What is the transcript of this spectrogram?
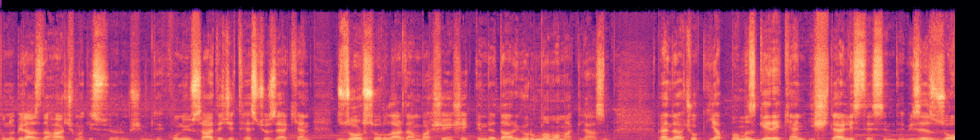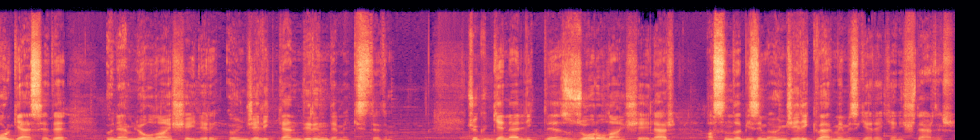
Bunu biraz daha açmak istiyorum şimdi. Konuyu sadece test çözerken zor sorulardan başlayın şeklinde dar yorumlamamak lazım. Ben daha çok yapmamız gereken işler listesinde bize zor gelse de önemli olan şeyleri önceliklendirin demek istedim. Çünkü genellikle zor olan şeyler aslında bizim öncelik vermemiz gereken işlerdir.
